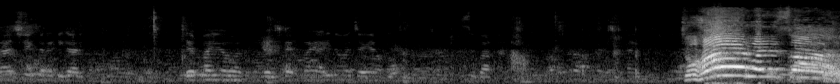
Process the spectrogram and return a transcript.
రాజశేఖర రెడ్డి గారి డెబ్బైవ డెబ్బై ఐదవ జయంతి శుభాకాంక్షలు జోహార్ వైఎస్ఆర్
